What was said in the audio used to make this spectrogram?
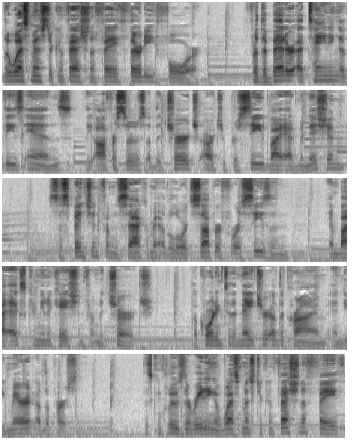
The Westminster Confession of Faith 34. For the better attaining of these ends, the officers of the church are to proceed by admonition, suspension from the sacrament of the Lord's Supper for a season, and by excommunication from the church, according to the nature of the crime and demerit of the person. This concludes the reading of Westminster Confession of Faith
